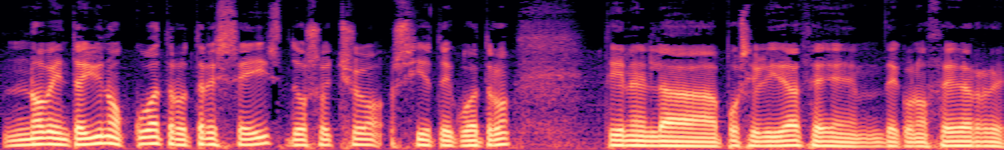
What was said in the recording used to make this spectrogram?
91 436 2874 tienen la posibilidad de conocer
